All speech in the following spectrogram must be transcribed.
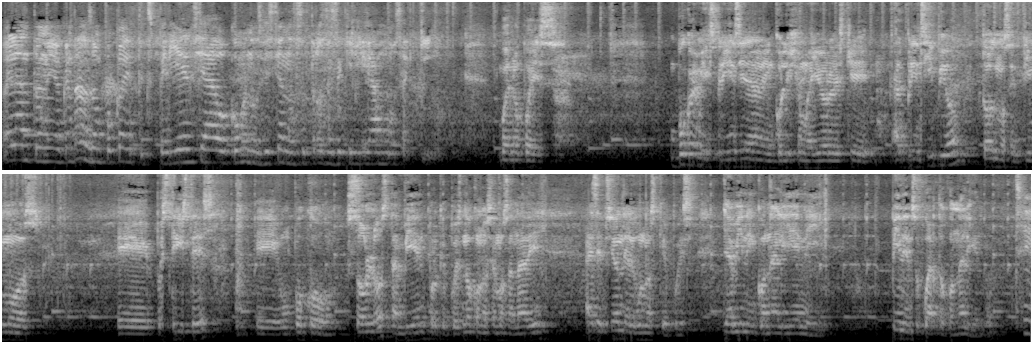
Hola Antonio, cuéntanos un poco de tu experiencia o cómo nos viste a nosotros desde que llegamos aquí. Bueno, pues un poco de mi experiencia en colegio mayor es que al principio todos nos sentimos eh, pues tristes, eh, un poco solos también porque pues no conocemos a nadie, a excepción de algunos que pues ya vienen con alguien y piden su cuarto con alguien, ¿no? Sí.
